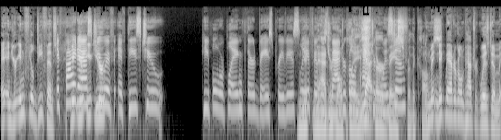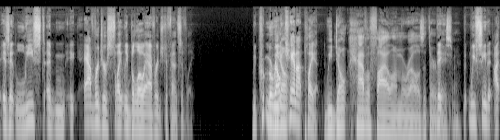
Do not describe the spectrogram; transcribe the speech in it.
And, and your infield defense. If I had you're- asked you're- you if if these two people were playing third base previously, Nick if it was Madrigal Madrigal and Patrick third Wisdom, base for the Cubs. Mi- Nick Madrigal and Patrick Wisdom is at least um, average or slightly below average defensively. Morel cannot play it. We don't have a file on Morel as a third They- baseman. We've seen it. I, what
